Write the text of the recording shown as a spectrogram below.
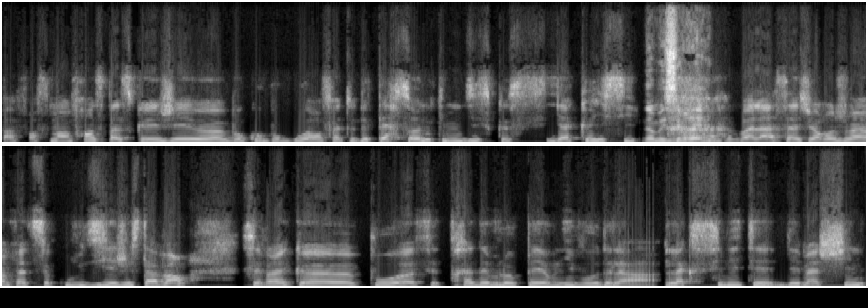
pas forcément en France, parce que j'ai euh, beaucoup, beaucoup en fait de personnes qui me disent qu'il n'y a que ici. Non mais c'est vrai. voilà, ça, je rejoins en fait ce que vous disiez juste avant. C'est vrai que Pau, euh, c'est très développé au niveau de la- l'accessibilité des machines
